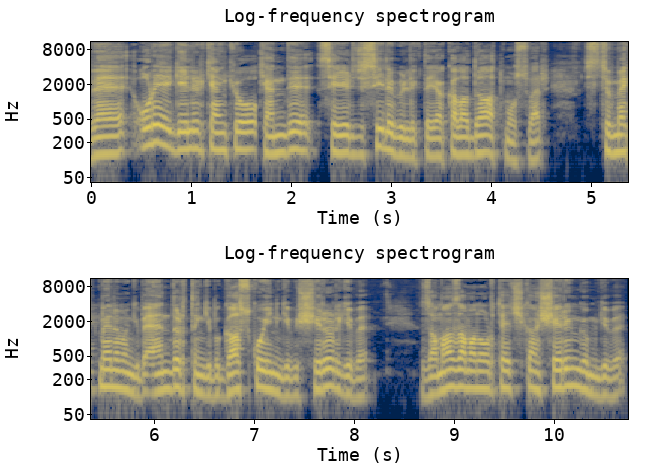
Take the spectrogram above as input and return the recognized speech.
Ve oraya gelirken ki o kendi seyircisiyle birlikte yakaladığı atmosfer, Steve McManaman gibi, Anderton gibi, Gascoigne gibi, Shearer gibi, zaman zaman ortaya çıkan Sheringham gibi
